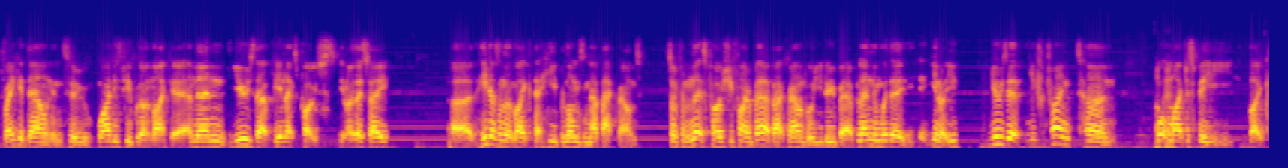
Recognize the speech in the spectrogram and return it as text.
break it down into why these people don't like it and then use that for your next post. You know they say uh, he doesn't look like that he belongs in that background. So for the next post you find a better background or you do better blending with it. You know you use it you try and turn what Okay. might just be like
